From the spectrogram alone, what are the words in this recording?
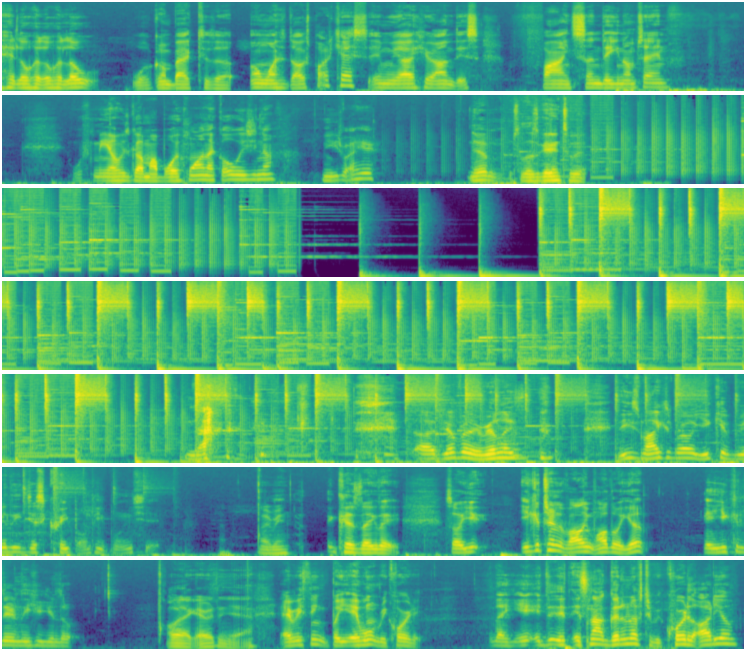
Hello, hello, hello. Welcome back to the Unwanted Dogs podcast. And we are here on this fine Sunday, you know what I'm saying? With me, I always got my boy Juan, like always, you know? He's right here. Yep. So let's get into it. Do you ever realize these mics, bro, you can really just creep on people and shit. I mean, Because, like, like, so you you can turn the volume all the way up and you can literally hear your little oh, like everything. Yeah. everything, but it won't record it. Like, it, it, it's not good enough to record the audio,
